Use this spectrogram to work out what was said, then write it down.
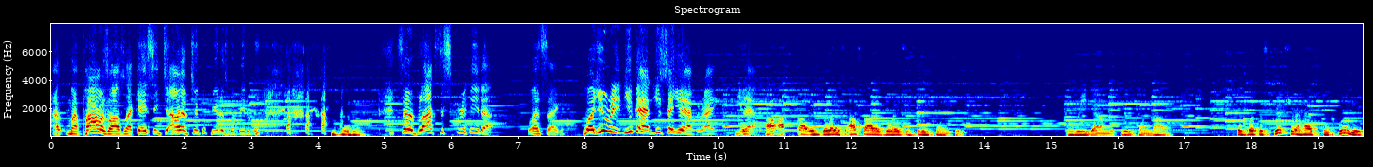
I, my power's off, so I can't see. I don't have two computers with me so it blocks the screen up. One second. Well, you read. You got. You say you have it, right? You have it. I'll, I'll start with Galatians. I'll start at Galatians 3:22 and read down to 3:29. Says, but the scripture has concluded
